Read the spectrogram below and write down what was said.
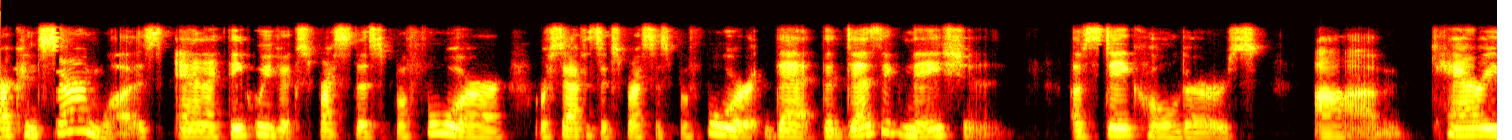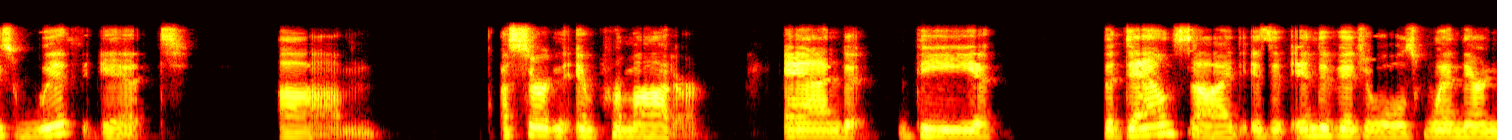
Our concern was, and I think we've expressed this before, or staff has expressed this before, that the designation of stakeholders um, carries with it um, a certain imprimatur. And the the downside is that individuals, when they're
